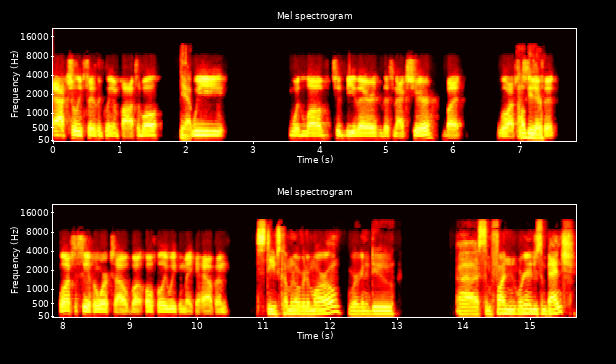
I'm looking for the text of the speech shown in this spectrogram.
actually physically impossible. Yeah. We would love to be there this next year, but we'll have to I'll see if it we'll have to see if it works out, but hopefully we can make it happen. Steve's coming over tomorrow. We're gonna do uh some fun we're gonna do some bench,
